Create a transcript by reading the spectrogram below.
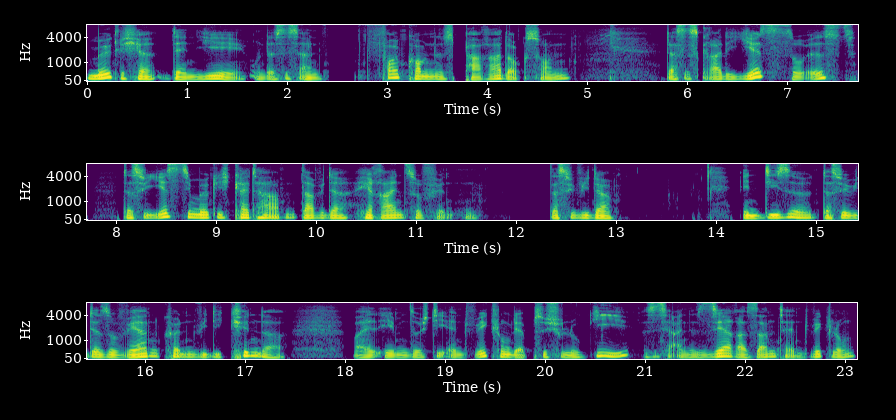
möglicher denn je, und das ist ein vollkommenes Paradoxon, dass es gerade jetzt so ist, dass wir jetzt die Möglichkeit haben, da wieder hereinzufinden. Dass wir wieder in diese, dass wir wieder so werden können wie die Kinder, weil eben durch die Entwicklung der Psychologie, das ist ja eine sehr rasante Entwicklung,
